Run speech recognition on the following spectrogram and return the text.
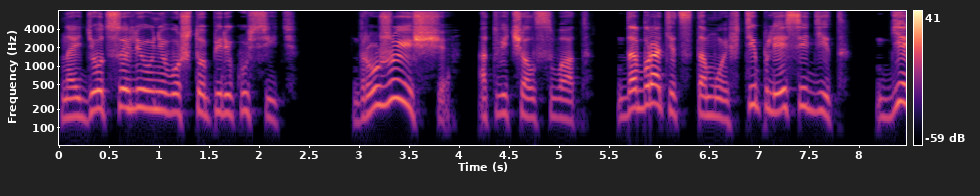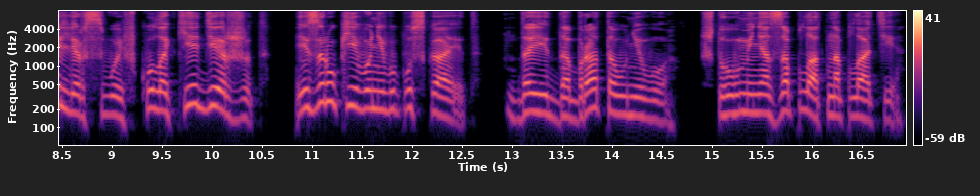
Найдется ли у него что перекусить? «Дружище», — отвечал сват, — «да братец-то мой в тепле сидит, геллер свой в кулаке держит, из рук его не выпускает, да и добра-то у него, что у меня заплат на платье»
